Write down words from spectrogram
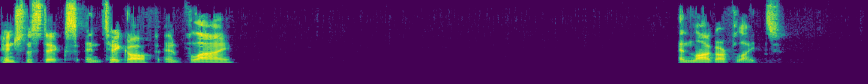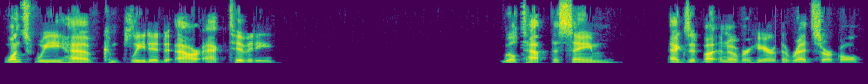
pinch the sticks and take off and fly and log our flights. Once we have completed our activity, we'll tap the same exit button over here, the red circle.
